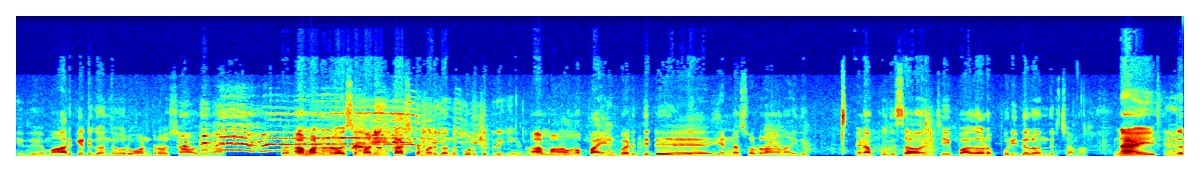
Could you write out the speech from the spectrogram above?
இது மார்க்கெட்டுக்கு வந்து ஒரு ஒன்றரை வருஷம் ஆகுதுண்ணா. இப்போ. ஒன்றரை வருஷமா நீங்கள் கஸ்டமருக்கு வந்து ஆமா. அவங்க பயன்படுத்திட்டு என்ன சொல்கிறாங்கண்ணா இது? ஏன்னா புதுசாக வந்துச்சு. இப்போ அதோட புரிதல் வந்துருச்சாண்ணா. என்ன இந்த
